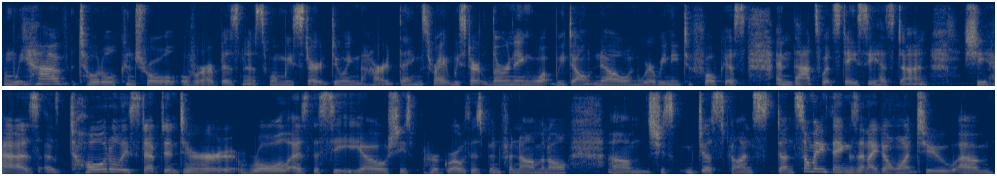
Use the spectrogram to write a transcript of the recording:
And we have total control over our business when we start doing the hard things, right? We start learning what we don't know and where we need to focus. And that's what Stacy has done. She has uh, totally stepped into her role as the CEO. She's her growth has been phenomenal. Um, she's just gone done so many things, and I don't want to. Um,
